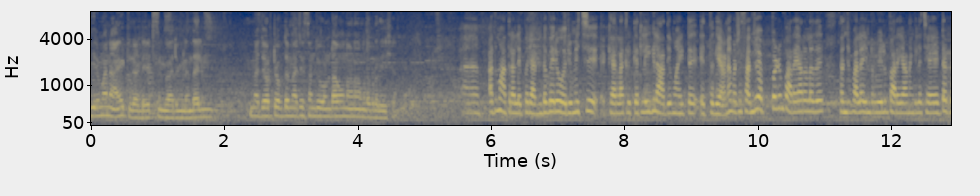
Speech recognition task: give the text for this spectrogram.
തീരുമാനമായിട്ടില്ല ഡേറ്റ്സും കാര്യങ്ങളും. എന്തായാലും majority of the matches Sanju ഉണ്ടാവുമെന്നാണ് നമ്മുടെ പ്രതീക്ഷ. അത് മാത്രമല്ല ഇപ്പോൾ രണ്ടുപേരും ഒരുമിച്ച് കേരള ക്രിക്കറ്റ് ലീഗിൽ ആദ്യമായിട്ട് എത്തുകയാണ്. പക്ഷെ സഞ്ജു എപ്പോഴും പറയാറുള്ളത് സഞ്ജു പല ഇന്റർവ്യൂവിലും പറയുകയാണെങ്കിൽ ചേട്ടൻ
